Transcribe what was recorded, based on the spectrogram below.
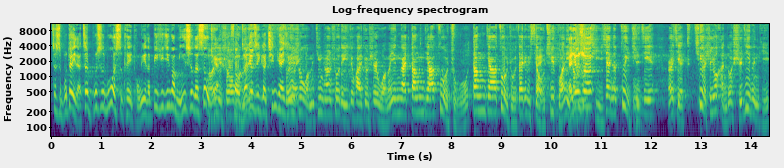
这是不对的，这不是漠视可以同意的，必须经过民事的授权，否则就是一个侵权行为。所以说我们经常说的一句话就是，我们应该当家做主，当家做主在这个小区管理当中体现的最直接。而且确实有很多实际问题，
